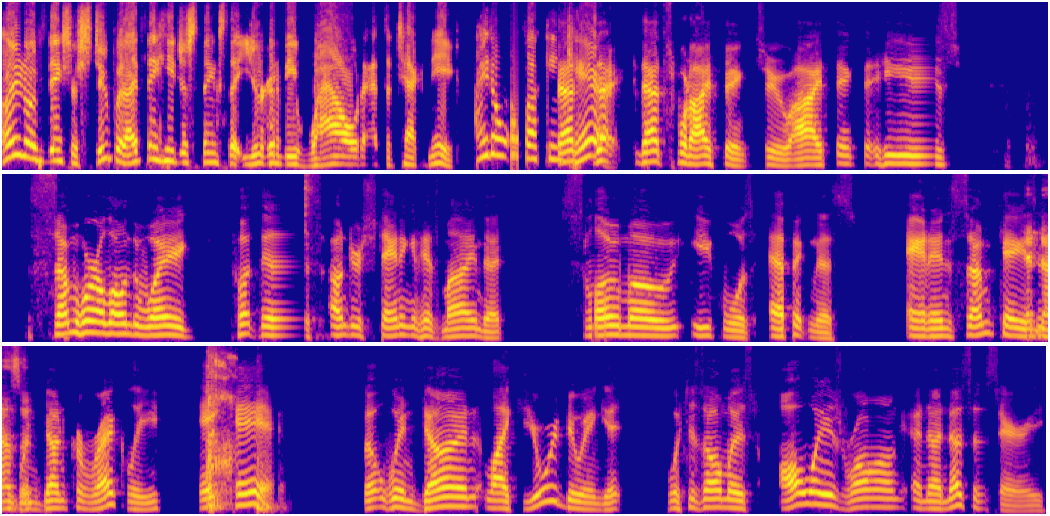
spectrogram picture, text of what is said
I don't even know if he thinks you're stupid. I think he just thinks that you're going to be wowed at the technique. I don't fucking That's care. that, that's what I think too. I think that he's somewhere along the way put this understanding in his mind that slow mo equals epicness, and in some cases, doesn't. when done correctly, it can. But when done like you're doing it, which is almost always wrong and unnecessary,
